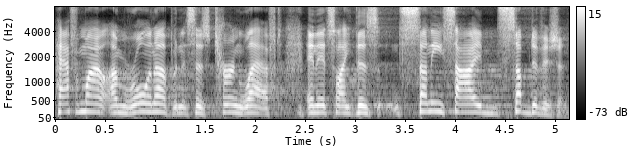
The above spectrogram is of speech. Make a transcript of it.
Half a mile, I'm rolling up and it says turn left, and it's like this sunny side subdivision.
